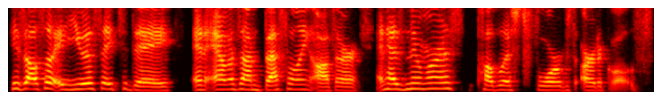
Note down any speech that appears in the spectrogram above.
He's also a USA Today and Amazon bestselling author and has numerous published Forbes articles.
